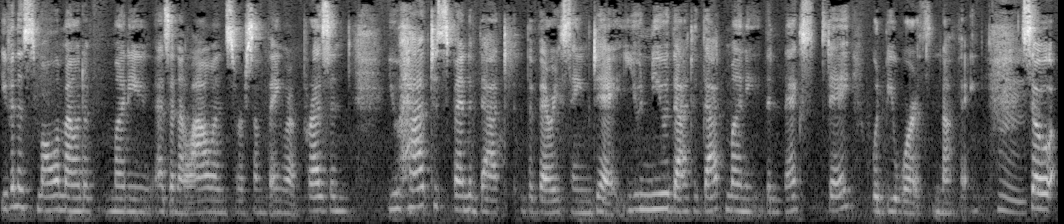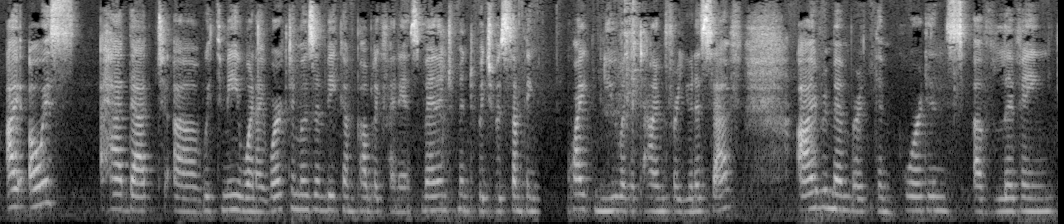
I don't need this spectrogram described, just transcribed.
even a small amount of money as an allowance or something or a present, you had to spend that the very same day. You knew that that money the next day would be worth nothing. Hmm. So I always had that uh, with me when I worked in Mozambique on public finance management, which was something quite new at the time for UNICEF. I remembered the importance of living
